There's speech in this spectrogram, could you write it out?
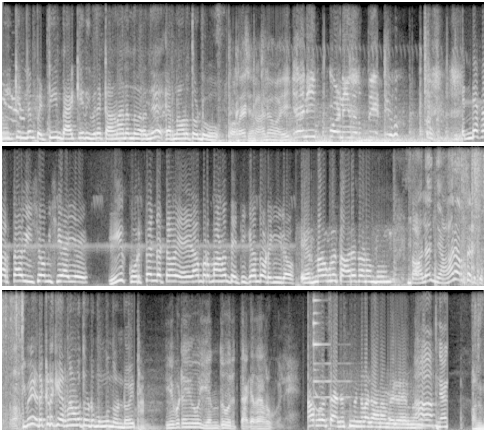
വീക്കെൻഡിലും പെട്ടിയും പാക്ക് ചെയ്ത് ഇവരെ കാണാനെന്ന് പറഞ്ഞ് എറണാകുളത്തോട്ട് പോകും. കൊറേ കാലമായി ഞാൻ ഈ പണി നിർത്തിയിട്ടു എന്റെ കർത്താവ് ഈശോമിശിയായേ ഈ കുരുത്തം കെട്ടോ ഏഴാം പ്രമാണം തെറ്റിക്കാൻ തുടങ്ങിയല്ലോ. എറണാകുളത്ത് ആരെ കാണാൻ പോകും? തല ഞാൻ അർത്ഥെടുത്തു ഇവ ഇടക്കിടക്ക് എറണാകുളത്തോട്ട് മുങ്ങുന്നുണ്ടോ? എവിടെയോ എന്തോ ഒരു തകരാറ് പോലെ. എറണാകുളത്ത് അനസ് നിങ്ങളെ കാണാൻ വരുമായിരുന്നു ആ ഞാൻ അതും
